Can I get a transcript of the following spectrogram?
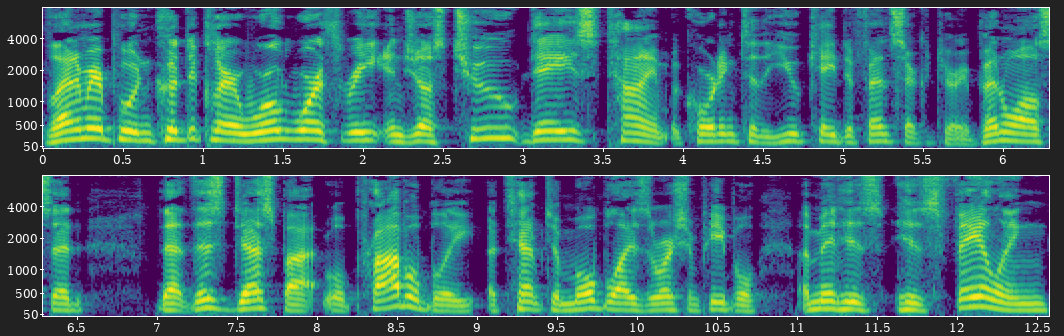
Vladimir Putin could declare World War III in just two days' time, according to the UK Defense Secretary. Ben Wallace said that this despot will probably attempt to mobilize the Russian people amid his, his failing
